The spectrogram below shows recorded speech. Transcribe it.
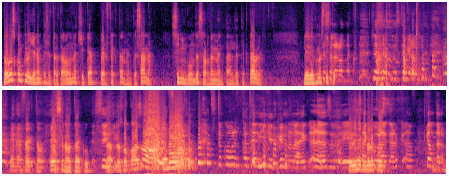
Todos concluyeron que se trataba de una chica perfectamente sana, sin ningún desorden mental detectable. Le diagnosticaron. En efecto, es un otaku. Sí. La- los papás, ¡ay, no! Tu culpa, te dije que no la dejaras. Eh, Te dije que no le Sakura pus- Carca- Cántaro.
